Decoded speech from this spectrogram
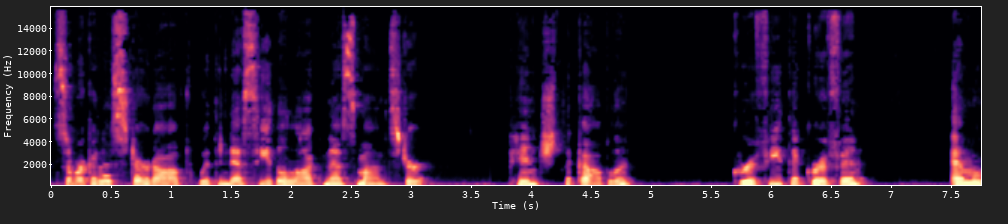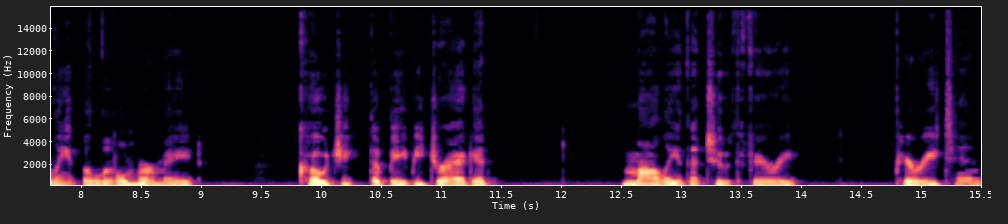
So we're going to start off with Nessie the Loch Ness Monster, Pinch the Goblin, Griffey the Griffin, Emily the Little Mermaid, Koji the Baby Dragon, Molly the Tooth Fairy, Perryton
